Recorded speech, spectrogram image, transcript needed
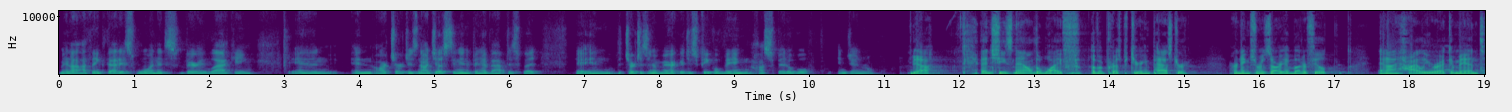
man, I, I think that is one that is very lacking in in our churches, not just in Independent Baptist, but in the churches in America. Just people being hospitable in general. Yeah. And she's now the wife of a Presbyterian pastor. Her name's Rosaria Butterfield. And I highly recommend,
